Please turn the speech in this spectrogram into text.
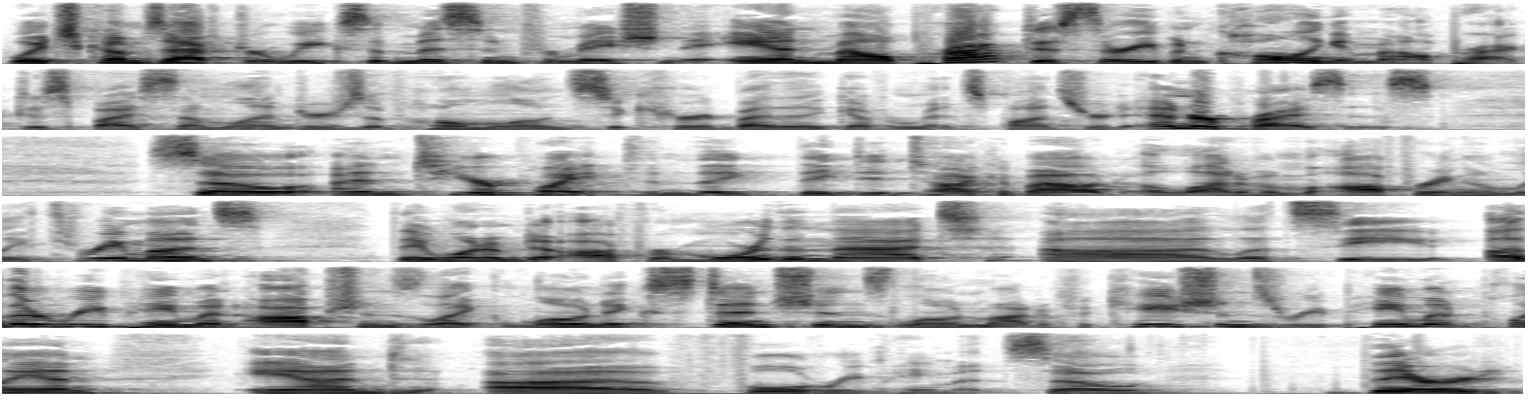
which comes after weeks of misinformation and malpractice. They're even calling it malpractice by some lenders of home loans secured by the government-sponsored enterprises. So, and to your point, Tim, they, they did talk about a lot of them offering only three months. They want them to offer more than that. Uh, let's see, other repayment options like loan extensions, loan modifications, repayment plan, and uh, full repayment. So there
